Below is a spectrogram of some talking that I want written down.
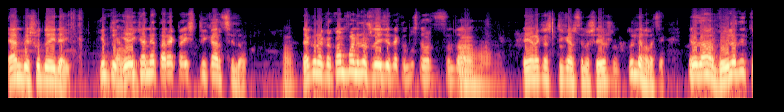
এনবি শুধু এইটাই। কিন্তু এইখানে তার একটা স্টিকার ছিল। দেখুন একটা কোম্পানির ওষুধ এই যে দেখেন বুঝতে পারতেছেন তো? এখানে একটা স্টিকার ছিল সেই ওষুধ তুলে ফেলেছে। এটা যে আমার বইলা দিত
